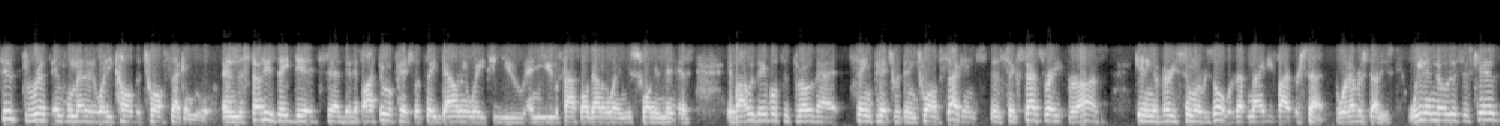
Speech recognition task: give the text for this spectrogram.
Syd Thrift implemented what he called the 12 second rule. And the studies they did said that if I threw a pitch, let's say down and away to you, and you fastball down and away, and you swung and missed, if I was able to throw that same pitch within 12 seconds, the success rate for us getting a very similar result was at 95%, whatever studies. We didn't know this as kids.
